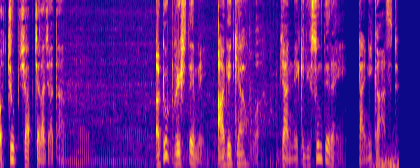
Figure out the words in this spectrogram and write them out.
और चुपचाप चला जाता। अटूट रिश्ते में आगे क्या हुआ, जानने के लिए सुनते रहे टाइनी कास्ट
